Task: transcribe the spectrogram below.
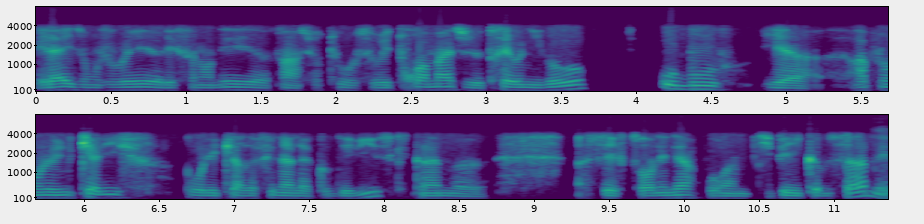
Et là, ils ont joué, euh, les Finlandais, euh, enfin, surtout sur les trois matchs de très haut niveau. Au bout, il y a, rappelons-le, une qualif pour les quarts de finale de la Coupe Davis, qui est quand même assez extraordinaire pour un petit pays comme ça. Mais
